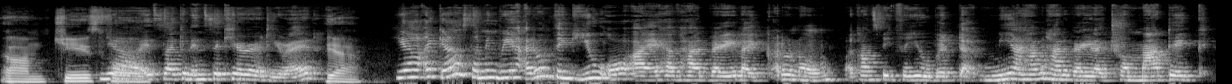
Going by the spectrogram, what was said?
um, chase Yeah, it's like an insecurity, right? Yeah. Yeah, I guess. I mean, we. I don't think you or I have had very like. I don't know. I can't speak for you, but uh, me, I haven't had a very like traumatic,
